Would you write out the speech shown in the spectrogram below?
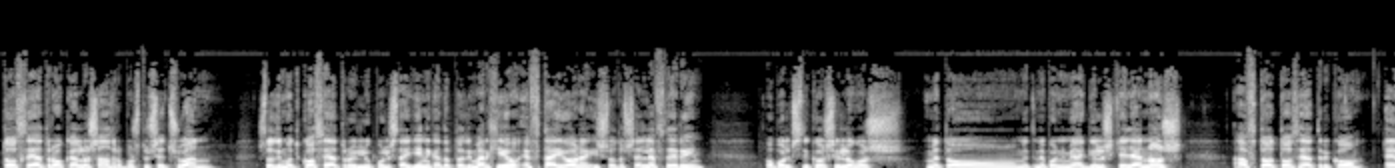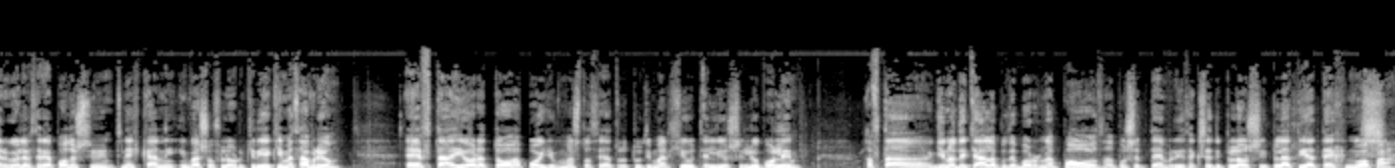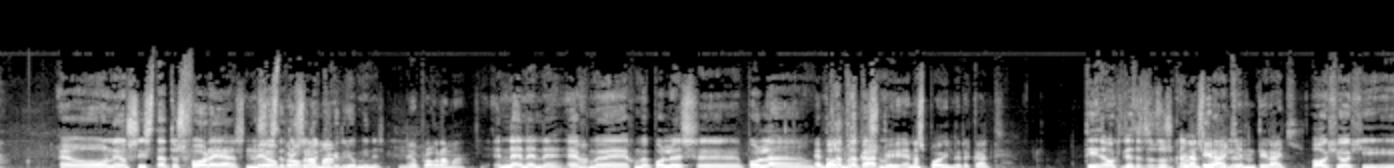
το θέατρο Ο Καλός Άνθρωπος του Σετσουάν. Στο Δημοτικό Θέατρο Ηλιούπολης θα γίνει, κατά από το Δημαρχείο. 7 η ώρα, είσοδος ελεύθερη. Ο Πολιτιστικός Σύλλογος με, το, με την επωνυμία Άγγελος Κελιανός. Αυτό το θεατρικό έργο, ελεύθερη απόδοση, την έχει κάνει η Βάσο Φλόρου. Κυριακή μεθαύριο, 7 η ώρα το απόγευμα στο θέατρο του Δημαρχείου, τελείωσε η Λιούπολη. Αυτά γίνονται και άλλα που δεν μπορώ να πω. Θα- Από Σεπτέμβρη θα ξεδιπλώσει η πλατεία τέχνης. Όπα. Ο νεοσύστατος φορέας. Νέο πρόγραμμα; και δύο μήνες. Νέο πρόγραμμα; Ε, ναι, ναι, ναι. Έχουμε, έχουμε πολλές, ε, πολλά. Εδώ θα- μα θα κάτι. πέσουμε- Ένα spoiler, κάτι. Τι, όχι, δεν θα σας δώσω κανένα Ένα τυράκι, spoiler. ένα τυράκι. Όχι, όχι.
